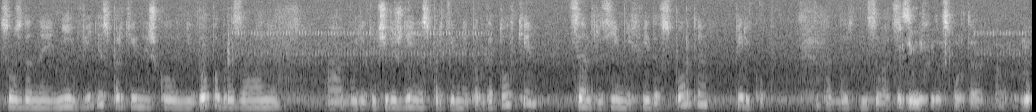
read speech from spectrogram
созданное не в виде спортивной школы, не доп. образования, а будет учреждение спортивной подготовки, Центр зимних видов спорта «Перекоп». Ну, Так будет называться. зимних видов спорта. Ну,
